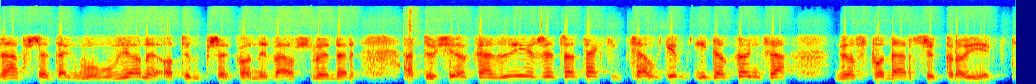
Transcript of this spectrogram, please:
Zawsze tak było mówione, o tym przekonywał Schröder, a tu się okazuje, że to taki całkiem i do końca gospodarczy projekt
